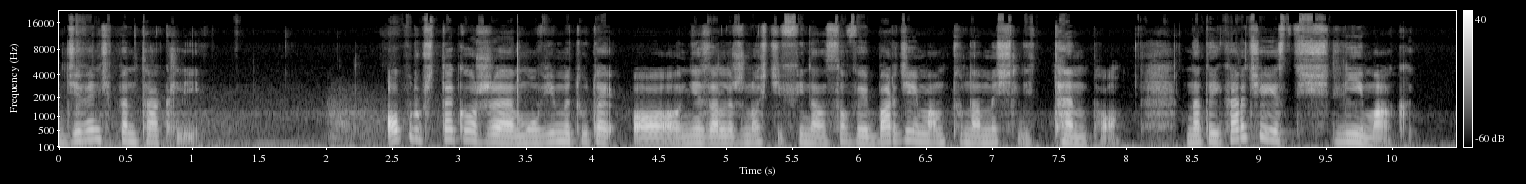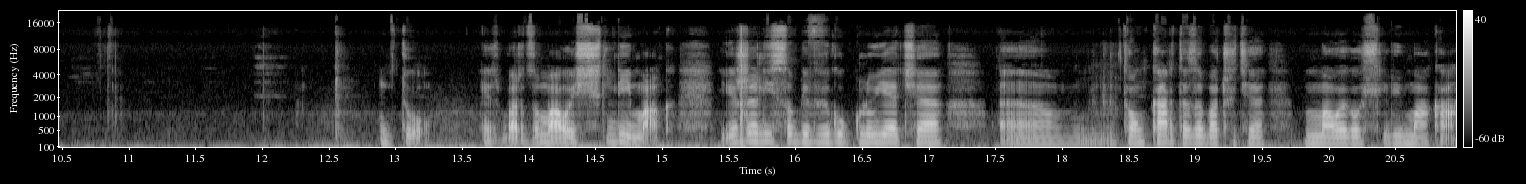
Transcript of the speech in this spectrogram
dziewięć pentakli. Oprócz tego, że mówimy tutaj o niezależności finansowej, bardziej mam tu na myśli tempo. Na tej karcie jest ślimak tu jest bardzo mały ślimak. Jeżeli sobie wygooglujecie tą kartę, zobaczycie małego ślimaka.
